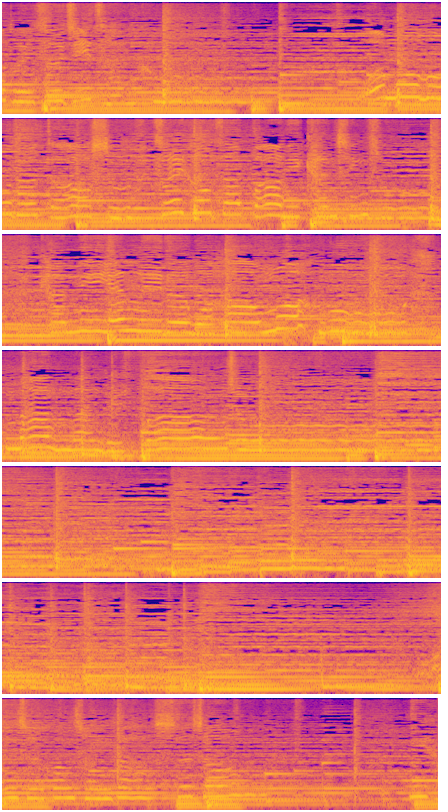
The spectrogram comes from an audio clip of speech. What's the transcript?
我对自己残酷。我默默的倒数，最后再把你看清楚。看你眼里的我好模糊，慢慢被封住。望着广场的时钟，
